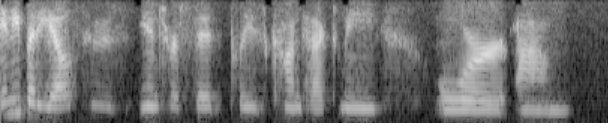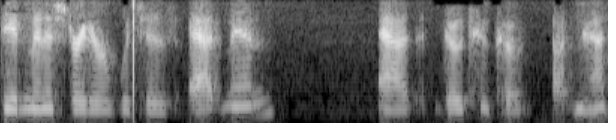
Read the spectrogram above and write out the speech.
anybody else who's interested, please contact me or um, the administrator, which is admin at gotocoach.net.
